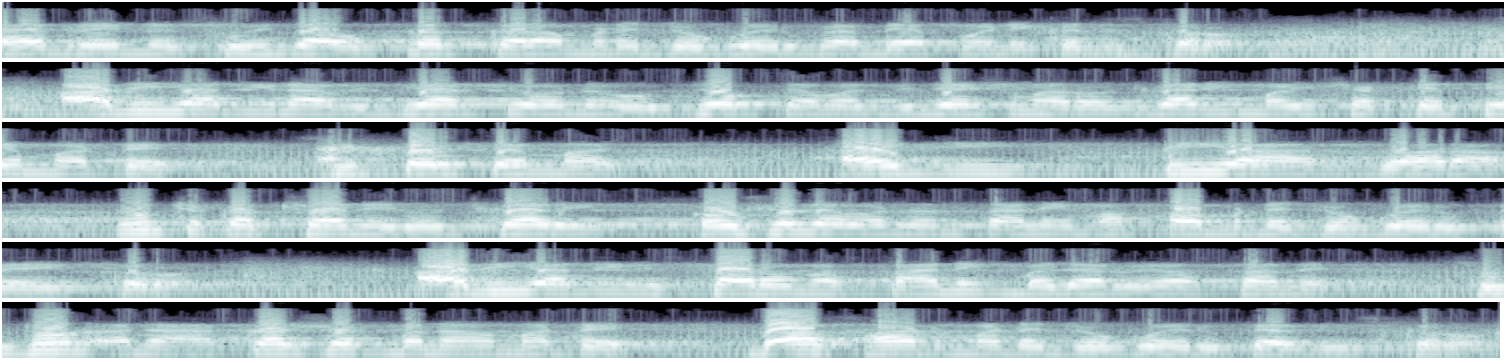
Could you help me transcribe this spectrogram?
લાઇબ્રેરીની સુવિધા ઉપલબ્ધ કરવા માટે જોગવાઈ રૂપિયા બે પોઈન્ટ એકત્રીસ કરોડ. આદિજાતિના વિદ્યાર્થીઓને ઉદ્યોગ તેમજ વિદેશમાં રોજગારી મળી શકે તે માટે સીપેટ તેમજ આઈજી, ટીઆર દ્વારા ઉચ્ચ કક્ષાની રોજગારી, કૌશલ્યવર્ધન તાલીમ આપવા માટે જોગવાઈ રૂપે એક કરોડ. આદિજાતિ વિસ્તારોમાં સ્થાનિક બજાર વ્યવસ્થાને સુદૃઢ અને આકર્ષક બનાવવા માટે દસ હાટ માટે જોગવાઈ રૂપિયા વીસ કરોડ.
